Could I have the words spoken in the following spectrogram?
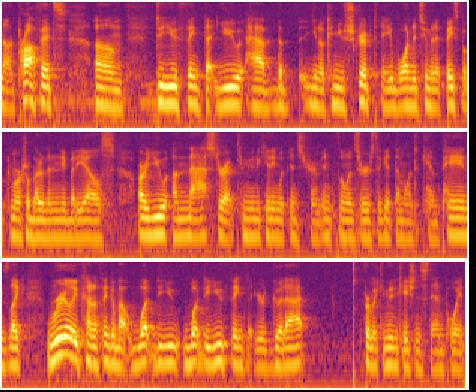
nonprofits? Um, do you think that you have the you know can you script a one to two minute facebook commercial better than anybody else are you a master at communicating with instagram influencers to get them onto campaigns like really kind of think about what do you what do you think that you're good at from a communication standpoint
